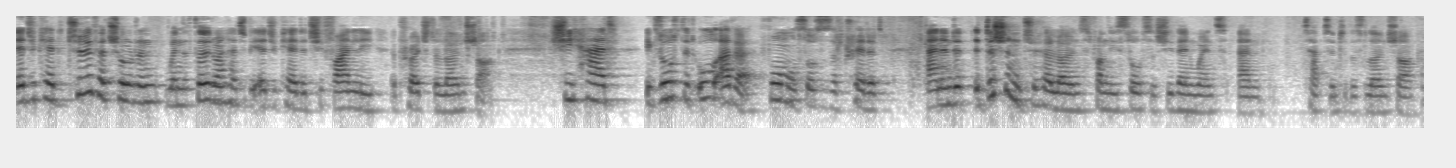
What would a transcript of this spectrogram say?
educated two of her children, when the third one had to be educated, she finally approached a loan shark. She had exhausted all other formal sources of credit and in addition to her loans from these sources, she then went and tapped into this loan shark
